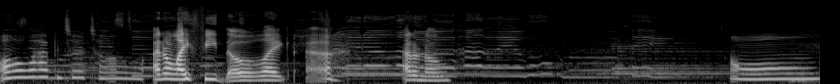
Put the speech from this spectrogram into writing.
Oh, what happened to her toe? I don't like feet though. Like, uh, I don't know. Oh,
